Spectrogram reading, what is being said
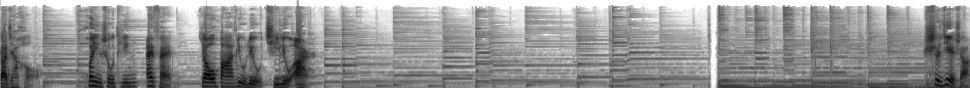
大家好，欢迎收听 FM 幺八六六七六二。世界上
